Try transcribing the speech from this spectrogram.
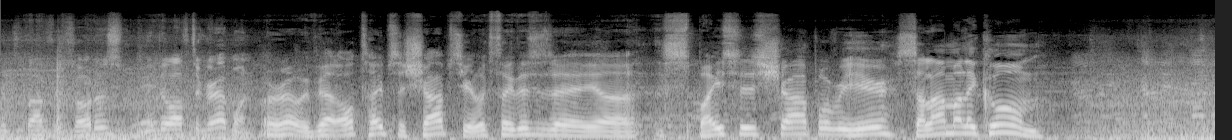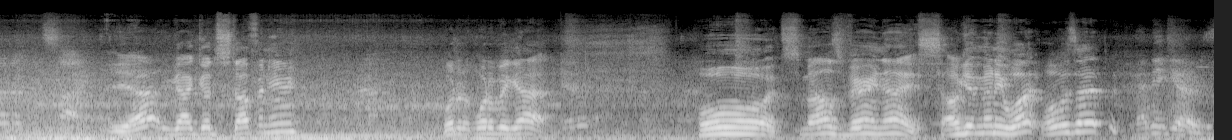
Good spot for photos. Maybe I'll have to grab one. All right, we've got all types of shops here. Looks like this is a uh, spices shop over here. Salam alaikum. Yeah, we got good stuff in here. What do- what do we got? Oh, it smells very nice. I'll get many what? What was that? Many girls.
